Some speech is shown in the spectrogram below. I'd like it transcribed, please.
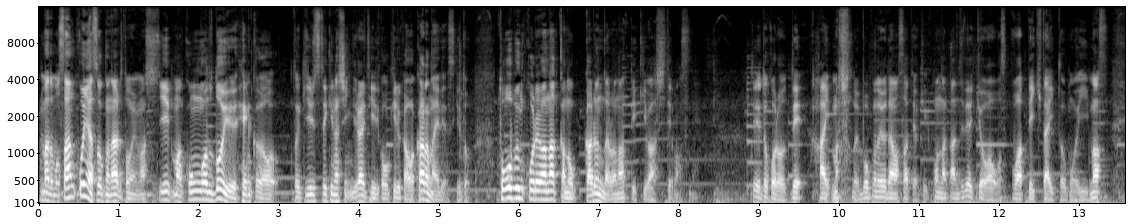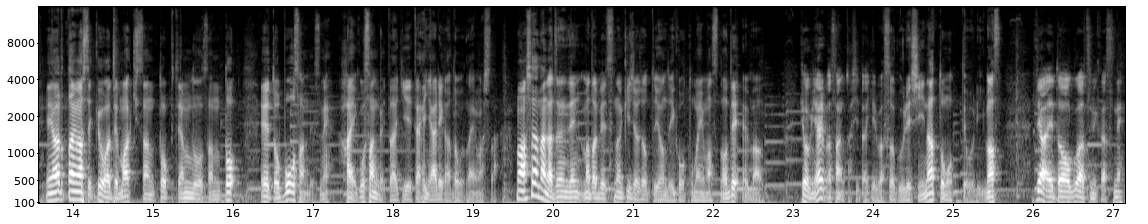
まあでも参考にはすごくなると思いますし、まあ、今後どういう変化が技術的なシンギュラリティが起きるかわからないですけど当分これはなんか乗っかるんだろうなって気はしてますね。というところで、はい、まあ、ちょっと僕の余談はさておき、こんな感じで今日は終わっていきたいと思います。えー、改めまして、今日はで、マキさんとプテンドーさんと、えっ、ー、と、ボーさんですね。はい、ご参加いただき、大変にありがとうございました。まあ、明日はなんか全然また別の記事をちょっと読んでいこうと思いますので、まあ、興味あれば参加していただければすごく嬉しいなと思っております。では、えっ、ー、と、5月3日ですね。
